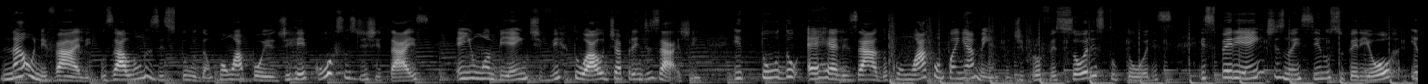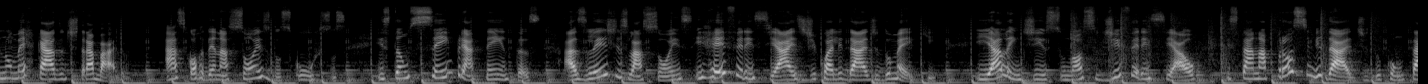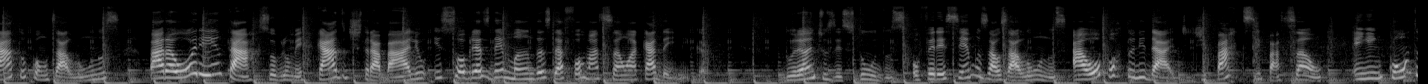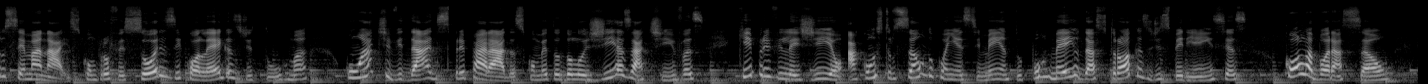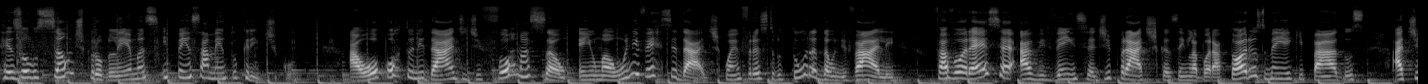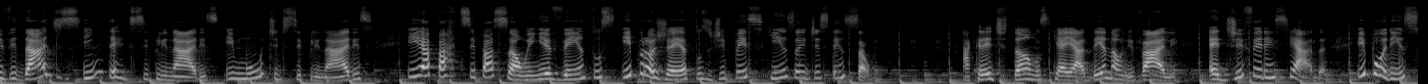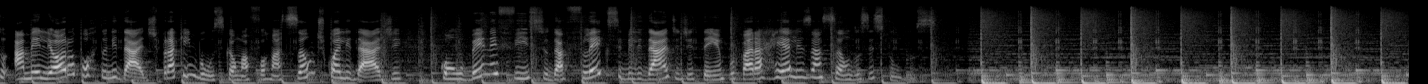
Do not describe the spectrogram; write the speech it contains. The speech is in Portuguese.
Na Univale, os alunos estudam com o apoio de recursos digitais em um ambiente virtual de aprendizagem e tudo é realizado com o acompanhamento de professores tutores experientes no ensino superior e no mercado de trabalho. As coordenações dos cursos estão sempre atentas às legislações e referenciais de qualidade do MEC. E, além disso, nosso diferencial está na proximidade do contato com os alunos para orientar sobre o mercado de trabalho e sobre as demandas da formação acadêmica. Durante os estudos, oferecemos aos alunos a oportunidade de participação em encontros semanais com professores e colegas de turma, com atividades preparadas com metodologias ativas que privilegiam a construção do conhecimento por meio das trocas de experiências, colaboração, resolução de problemas e pensamento crítico. A oportunidade de formação em uma universidade com a infraestrutura da Univale favorece a vivência de práticas em laboratórios bem equipados, atividades interdisciplinares e multidisciplinares e a participação em eventos e projetos de pesquisa e de extensão. Acreditamos que a EAD na Univale é diferenciada e, por isso, a melhor oportunidade para quem busca uma formação de qualidade com o benefício da flexibilidade de tempo para a realização dos estudos.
